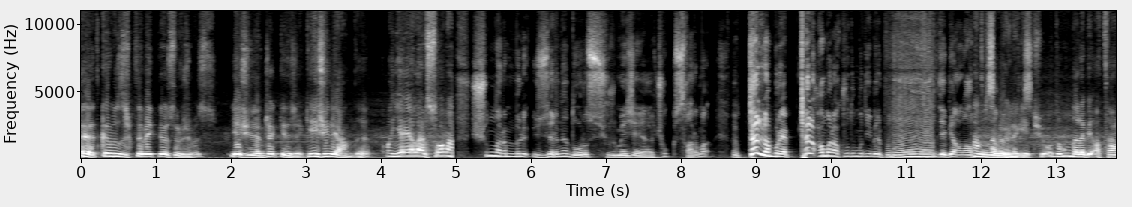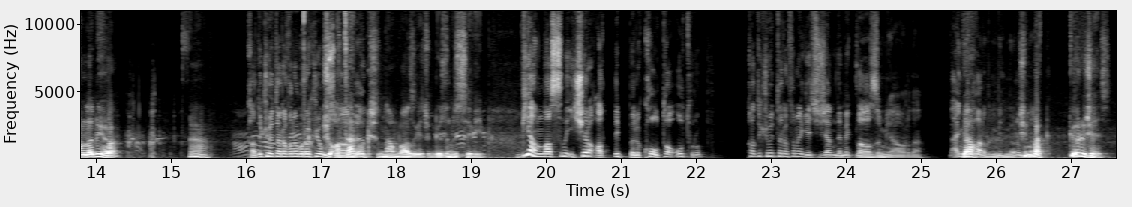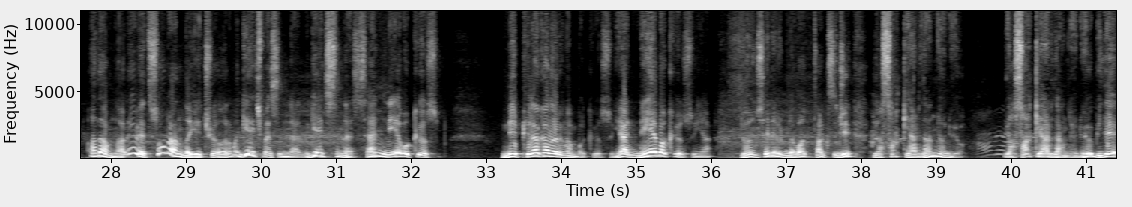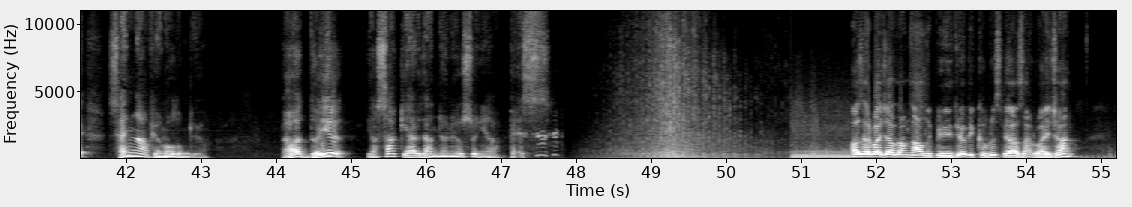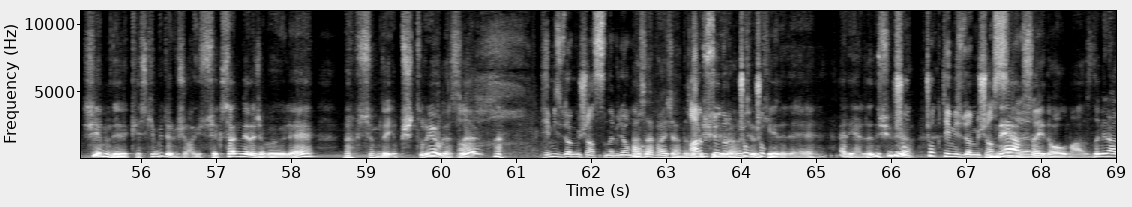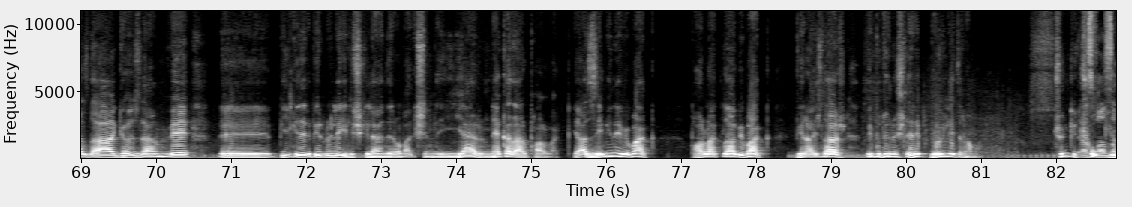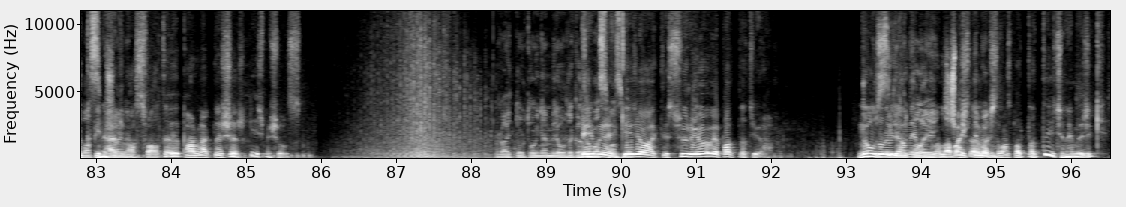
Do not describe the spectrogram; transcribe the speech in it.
Evet kırmızı ışıkta bekliyor sürücümüz. Yeşil yanacak gidecek. Yeşil yandı ama yayalar son Şunların böyle üzerine doğru sürmece ya. Çok sarma. Gel lan buraya. Gel amına kodumu diye böyle diye bir an anda attırsam böyle geçiyor. O da onlara bir atarlanıyor. Ha, Kadıköy tarafına bırakıyor musun Şu atar abi? bakışından vazgeçin. Gözünü seveyim. Bir anda aslında içeri atlayıp böyle koltuğa oturup Kadıköy tarafına geçeceğim demek lazım ya orada. Ben Ya, yapardım bilmiyorum Şimdi da. bak göreceğiz. Adamlar evet son anda geçiyorlar ama geçmesinler mi? Geçsinler. Sen niye bakıyorsun? Ne plakalarına mı bakıyorsun? Ya neye bakıyorsun ya? Dönsene önüne bak taksici yasak yerden dönüyor. Yasak yerden dönüyor. Bir de sen ne yapıyorsun oğlum diyor. Ya dayı yasak yerden dönüyorsun ya. Pes. Azerbaycan'dan da aldık bir video. Bir Kıbrıs bir Azerbaycan. Şimdi keskin bir dönüş. Aa, 180 derece böyle. Möhsüm de yapıştırıyor gazı. Heh, Temiz dönmüş aslında biliyor musun? Azerbaycan'da da Harbi düşürüyor. çok- çok- Türkiye'de de her yerde düşürüyor. Çok çok temiz dönmüş aslında. ne yapsaydı olmazdı? Biraz daha gözlem ve e, bilgileri birbiriyle ilişkilendirme. Bak şimdi yer ne kadar parlak. Ya zemine bir bak. Parlaklığa bir bak. Virajlar ve bu dönüşler hep böyledir ama. Çünkü Biraz çok fazla yük biner aynen. asfalta ve parlaklaşır. Geçmiş olsun. Right 4 oynayan bile orada gaza Emre basmaz mı? gece vakti sürüyor ve patlatıyor. Ne Çok olduğunu bile olaya, Valla başlar başlamaz patlattığı için Emrecik.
